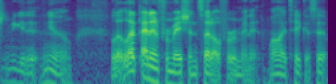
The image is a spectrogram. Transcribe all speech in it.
Let me get it, you know, let, that information settle for a minute while I take a sip.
